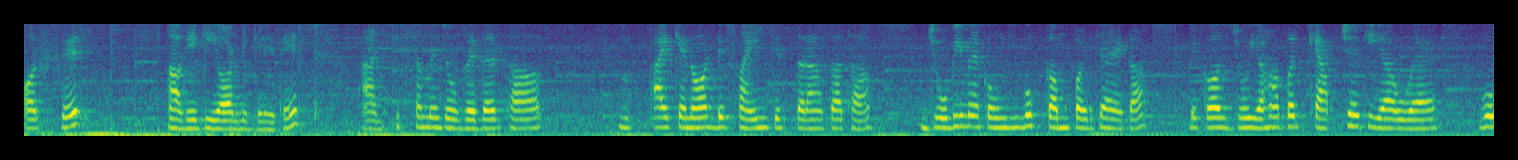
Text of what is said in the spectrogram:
और फिर आगे की ओर निकले थे। एंड इस समय जो वेदर था आई कैनॉट डिफाइन किस तरह का था। जो भी मैं कहूँगी वो कम पड़ जाएगा बिकॉज़ जो यहाँ पर कैप्चर किया हुआ है, वो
